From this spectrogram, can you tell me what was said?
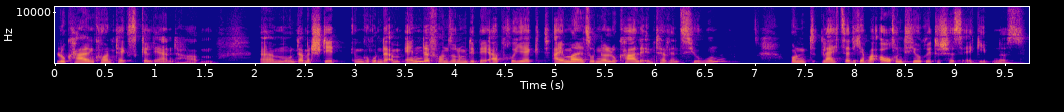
lokalen Kontext gelernt haben. Ähm, und damit steht im Grunde am Ende von so einem DBR-Projekt einmal so eine lokale Intervention und gleichzeitig aber auch ein theoretisches Ergebnis.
